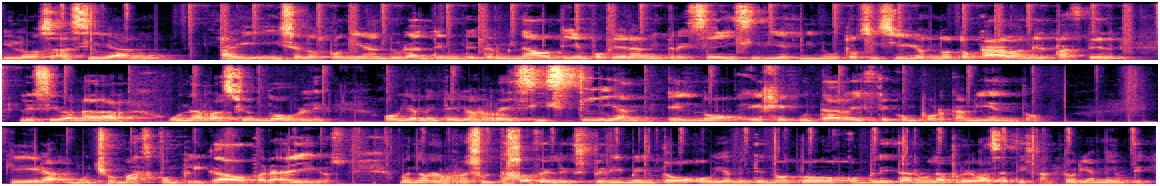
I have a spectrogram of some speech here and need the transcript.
y los hacían ahí y se los ponían durante un determinado tiempo que eran entre 6 y 10 minutos y si ellos no tocaban el pastel les iban a dar una ración doble. obviamente ellos resistían el no ejecutar este comportamiento que era mucho más complicado para ellos. Bueno, los resultados del experimento, obviamente no todos completaron la prueba satisfactoriamente,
